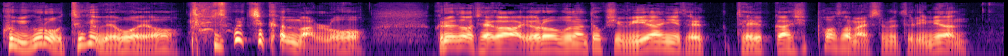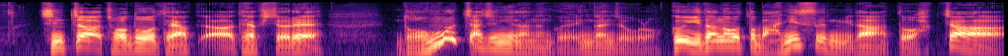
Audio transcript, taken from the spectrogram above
그럼 이걸 어떻게 외워요? 솔직한 말로. 그래서 제가 여러분한테 혹시 위안이 될, 될까 싶어서 말씀을 드리면 진짜 저도 대학, 아, 대학 시절에 너무 짜증이 나는 거예요, 인간적으로. 그 이 단어가 또 많이 씁니다. 또 학자,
